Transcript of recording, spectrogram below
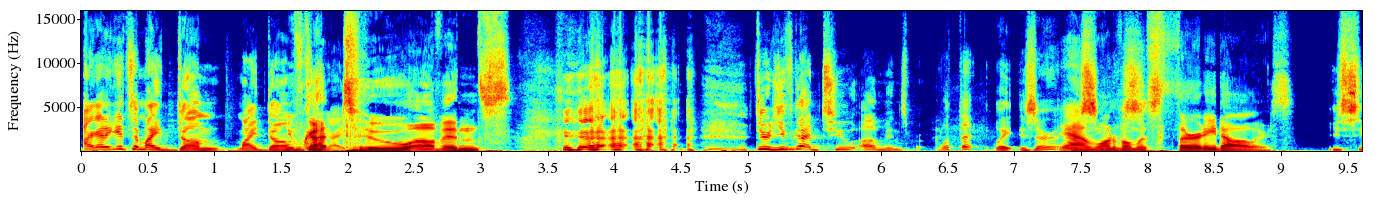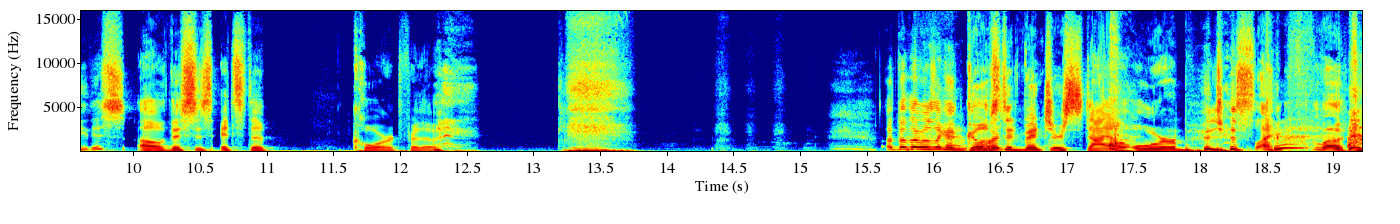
I gotta get to my dumb, my dumb. You've thing got I- two ovens. dude. You've got two ovens, bro. What the? Wait, is there? Yeah, you and see one of them was thirty dollars. You see this? Oh, this is. It's the cord for the. I thought there was like a Ghost Adventure style orb, just like floating.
